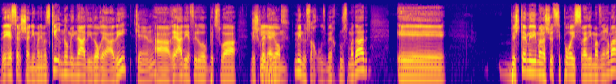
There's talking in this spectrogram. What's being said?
לעשר שנים, אני מזכיר, נומינלי, לא ריאלי. כן. הריאלי אפילו בתשואה שלילית. היום מינוס אחוז בערך פלוס מדד. אה, בשתי מילים על הסיפור הישראלי, מה אבנר אמר,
